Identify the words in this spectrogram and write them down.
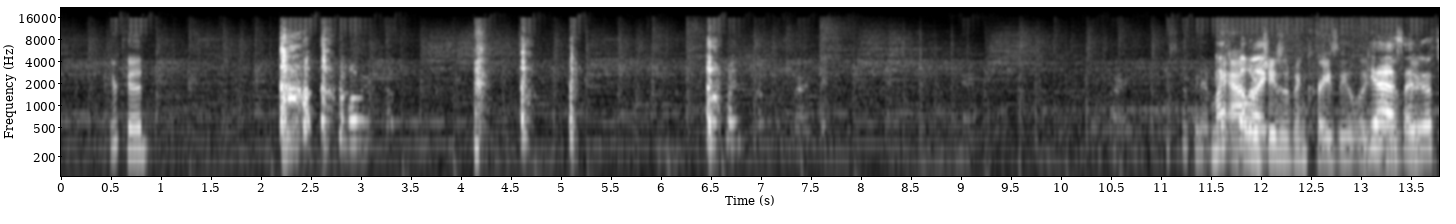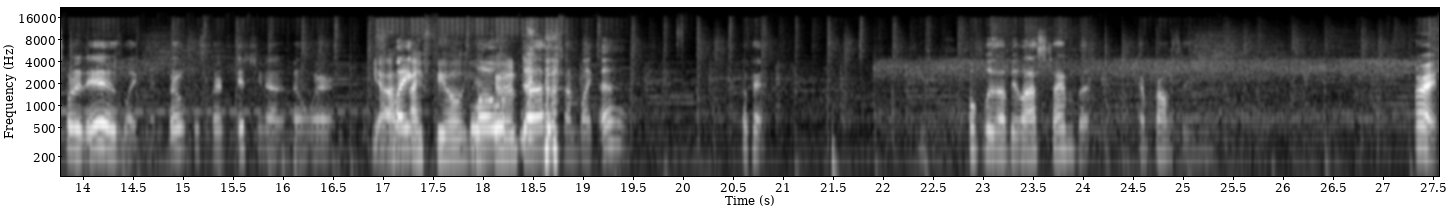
You're good. My makes it, like- allergies have been crazy lately. Yes, I think that's what it is. Like my throat just starts itching out of nowhere. yeah, slight I feel you're good. dust. I'm like, ugh. Okay. Hopefully that'll be last time, but I can't promise you. All right.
